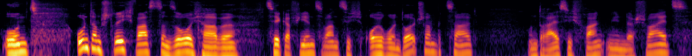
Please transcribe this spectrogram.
Und unterm Strich war es dann so, ich habe ca. 24 Euro in Deutschland bezahlt und 30 Franken in der Schweiz.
